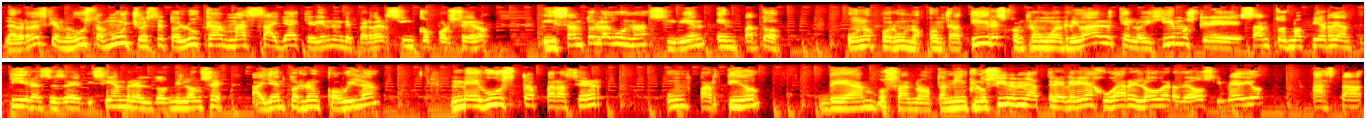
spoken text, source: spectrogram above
La verdad es que me gusta mucho este Toluca, más allá de que vienen de perder 5 por 0. Y Santos Laguna, si bien empató uno por uno contra Tigres, contra un buen rival, que lo dijimos que Santos no pierde ante Tigres desde diciembre del 2011 allá en Torreón, Coahuila. Me gusta para hacer un partido de ambos anotan. Inclusive me atrevería a jugar el over de dos y medio hasta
